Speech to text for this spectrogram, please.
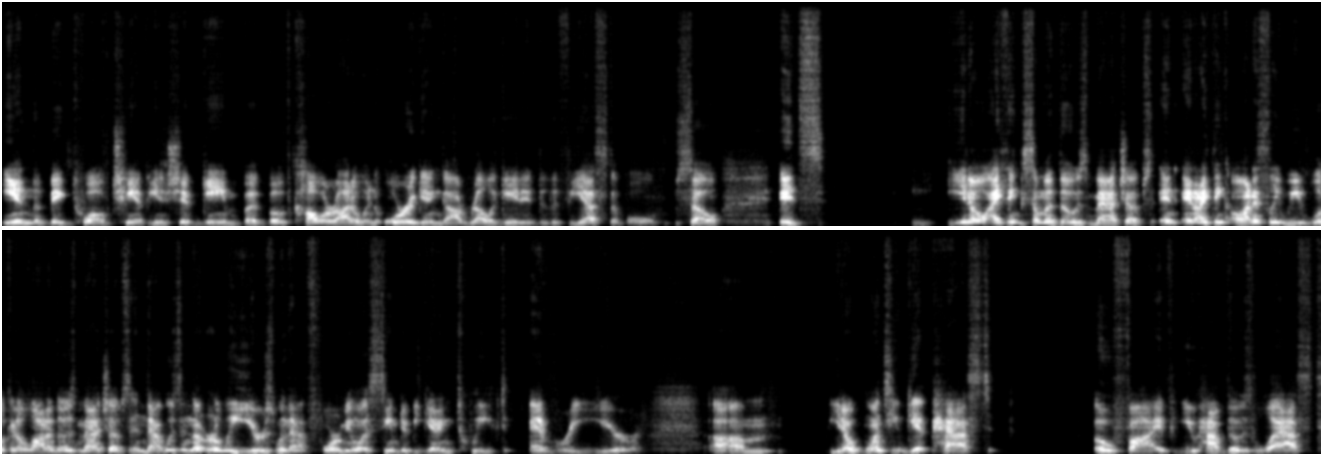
in the Big 12 championship game, but both Colorado and Oregon got relegated to the Fiesta Bowl. So it's you know, I think some of those matchups, and, and I think honestly, we look at a lot of those matchups, and that was in the early years when that formula seemed to be getting tweaked every year. Um, you know, once you get past 05, you have those last,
